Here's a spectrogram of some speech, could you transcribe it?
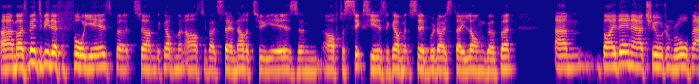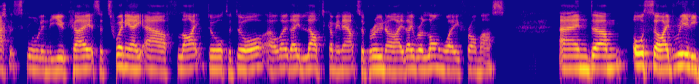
Um, I was meant to be there for four years, but um, the government asked if I'd stay another two years. And after six years, the government said, would I stay longer? But um, by then, our children were all back at school in the UK. It's a 28 hour flight door to door. Although they loved coming out to Brunei, they were a long way from us. And um, also, I'd really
